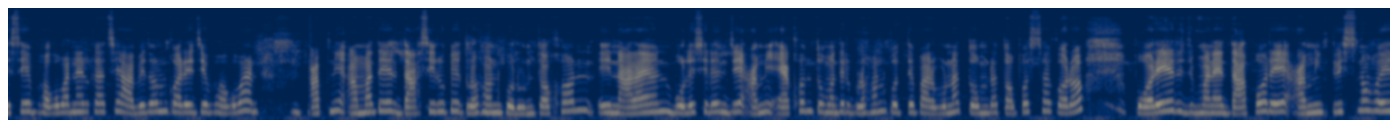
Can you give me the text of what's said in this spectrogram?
এসে ভগবানের কাছে আবেদন করে যে, ভগবান, আপনি আমাদের দাসী রূপে গ্রহণ করুন। তখন এই নারায়ণ বলেছিলেন যে, আমি এখন তোমাদের গ্রহণ করতে পারব না, তোমরা তপস্যা করো। পরের মানে দাপরে আমি কৃষ্ণ হয়ে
